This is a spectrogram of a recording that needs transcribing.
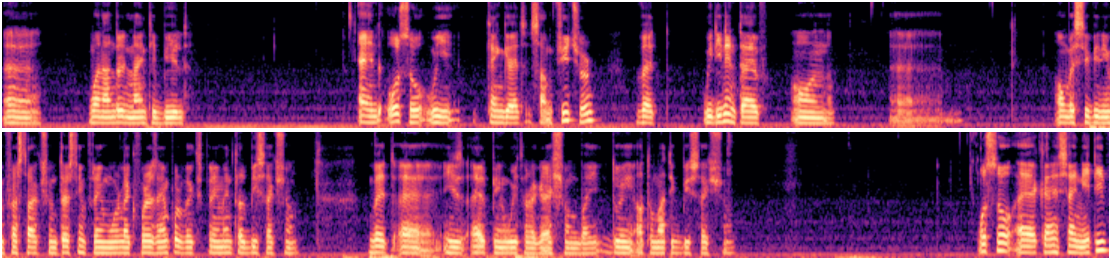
uh, 190 build. And also we can get some feature that we didn't have on uh, on the civil infrastructure testing framework like for example the experimental bisection that uh, is helping with regression by doing automatic bisection also uh, KernelCI native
